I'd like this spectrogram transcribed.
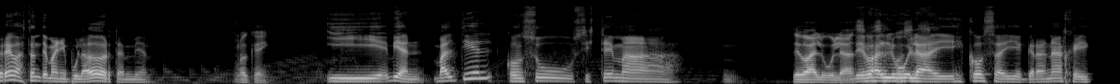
Pero es bastante manipulador también. Ok. Y bien, Baltiel con su sistema de válvulas. De válvula y cosas y engranaje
